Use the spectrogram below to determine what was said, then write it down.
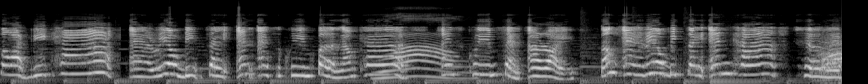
สวัสดีค่ะ Ariel Big Giant ไอศครีมเปิดแล้วค่ะ ไอศครีมแสนอร่อย ต้อง Ariel Big Giant ค่ะ เชิญเลย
